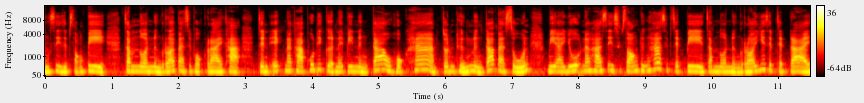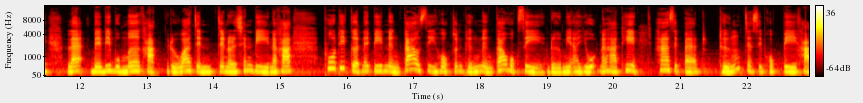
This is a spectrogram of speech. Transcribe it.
26-42 ปี จำนวน 186 รายค่ะ Gen X นะคะ ผู้ที่เกิดในปี 1965 จนถึง 1980 มีอายุนะคะ 42-57 ปี จำนวน 127 ราย และ Baby Boomer ค่ะ หรือว่า Gen Generation B นะคะ ผู้ที่เกิดในปี 1946 จนถึง 1964 หรือมีอายุนะคะที่ 58 ถึง 76 ปีค่ะ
